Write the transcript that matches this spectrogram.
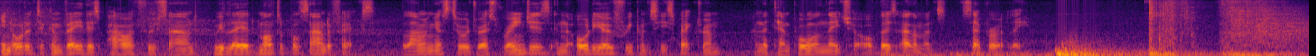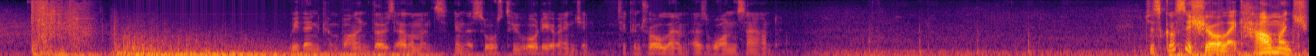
In order to convey this power through sound, we layered multiple sound effects, allowing us to address ranges in the audio frequency spectrum and the temporal nature of those elements separately. We then combined those elements in the Source 2 audio engine to control them as one sound. Just goes to show like how much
